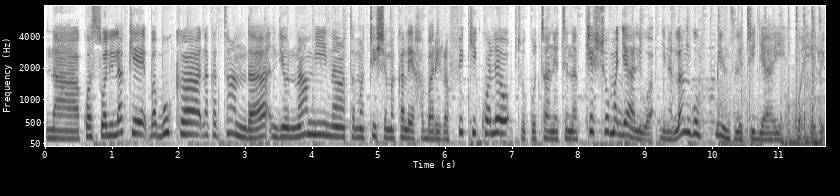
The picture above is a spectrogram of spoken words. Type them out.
Na kwa swali lake Babuka na Katanda, ndio nami natamatisha makala ya habari rafiki kwa leo. Tukutane tena kesho majaliwa. Jina langu Minzletijai, kwa heri.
